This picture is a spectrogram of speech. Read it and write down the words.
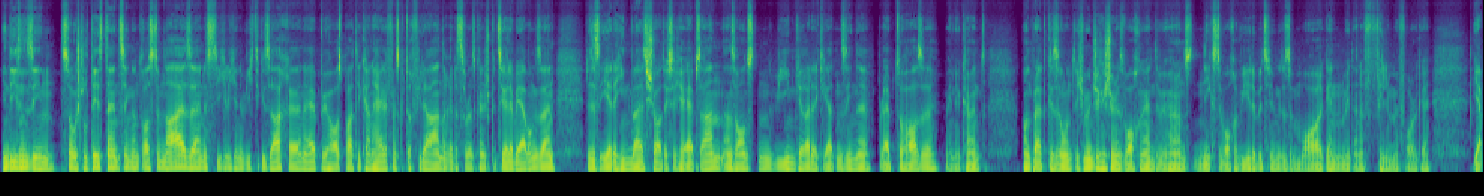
In diesem Sinn, Social Distancing und trotzdem nahe sein ist sicherlich eine wichtige Sache. Eine App wie House Party kann helfen. Es gibt auch viele andere, das soll jetzt keine spezielle Werbung sein. Das ist eher der Hinweis, schaut euch solche Apps an. Ansonsten, wie im gerade erklärten Sinne, bleibt zu Hause, wenn ihr könnt und bleibt gesund. Ich wünsche euch ein schönes Wochenende. Wir hören uns nächste Woche wieder, beziehungsweise morgen mit einer Filmefolge. Ja,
